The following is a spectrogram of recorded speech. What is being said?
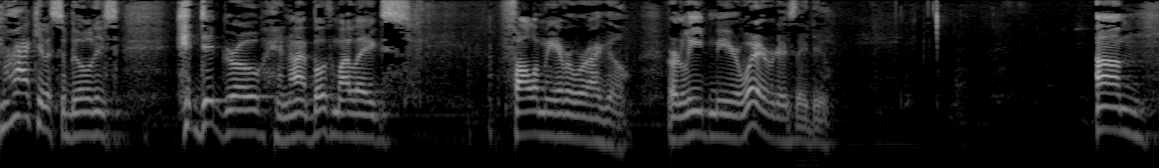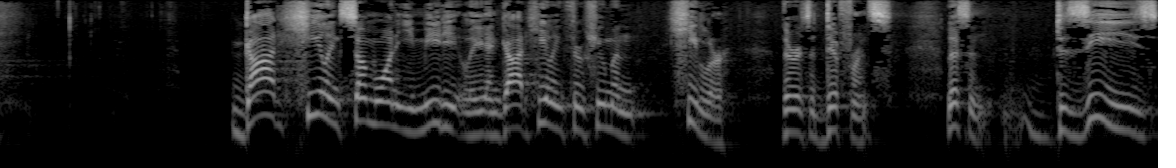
miraculous abilities, it did grow, and I, both of my legs follow me everywhere I go, or lead me, or whatever it is they do. Um, God healing someone immediately and God healing through human healer, there is a difference. Listen, disease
